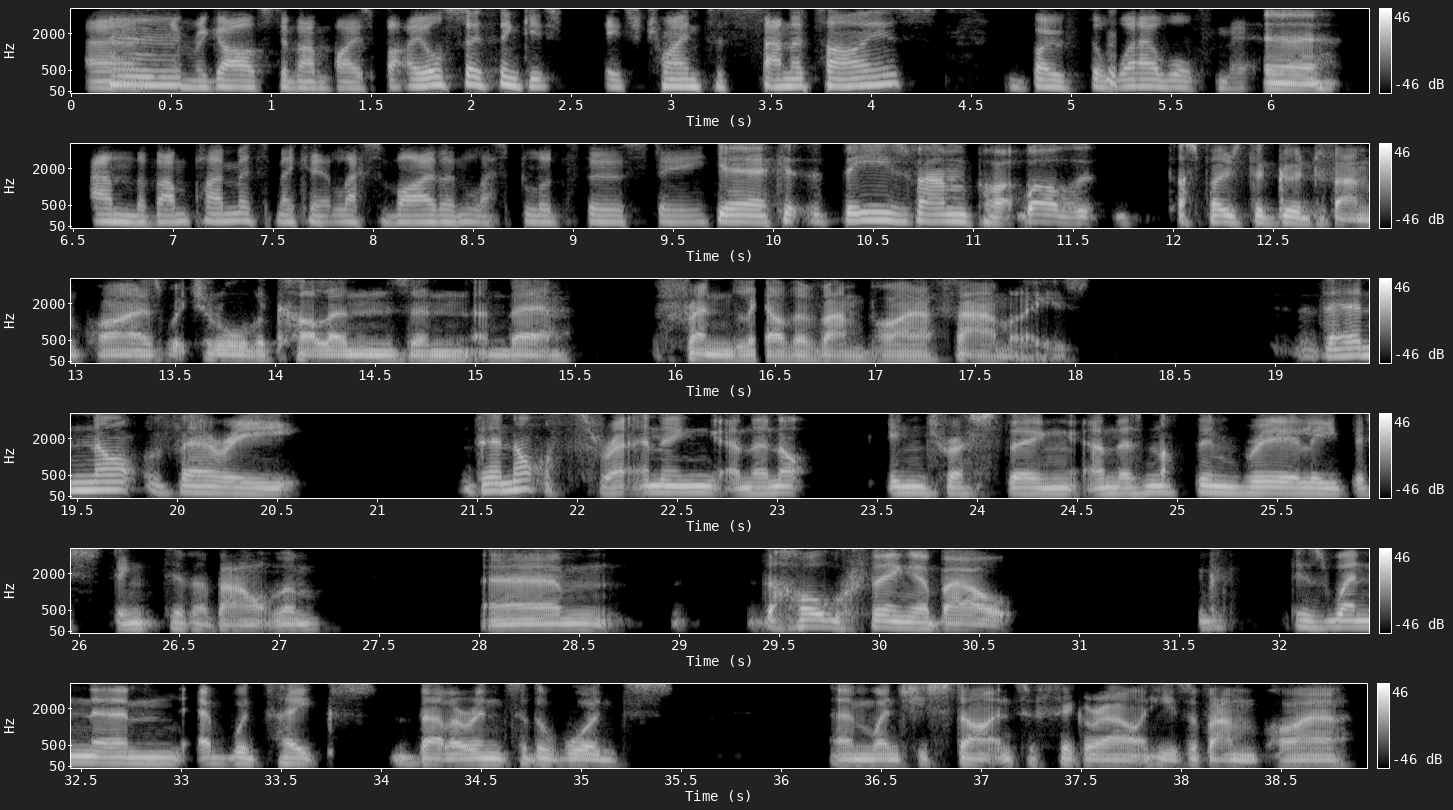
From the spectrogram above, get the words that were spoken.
um, Mm. in regards to vampires, but I also think it's it's trying to sanitize both the werewolf myth Yeah, and the vampire myth, making it less violent, less bloodthirsty. yeah. These vampire, well, the- I suppose the good vampires, which are all the Cullens and and their friendly other vampire families, they're not very, they're not threatening and they're not interesting, and there's nothing really distinctive about them. Um, the whole thing about is when um, Edward takes Bella into the woods, and when she's starting to figure out he's a vampire,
